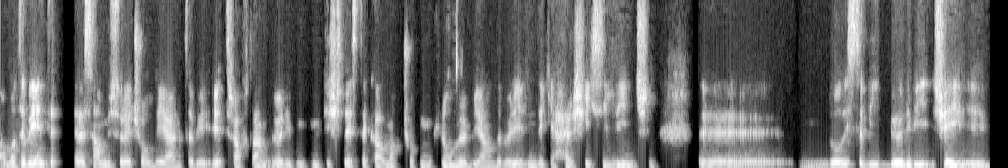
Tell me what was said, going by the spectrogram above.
Ama tabii enteresan bir süreç oldu yani tabii etraftan öyle bir müthiş destek almak çok mümkün olmuyor bir anda böyle elindeki her şeyi sildiğin için. Dolayısıyla bir böyle bir şey e,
